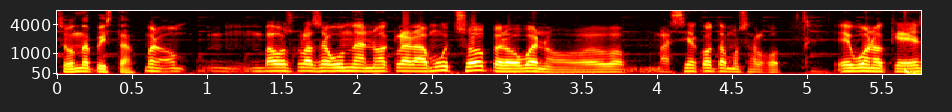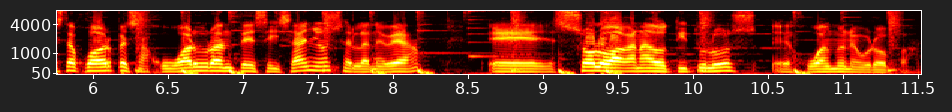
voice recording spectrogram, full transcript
segunda pista. Bueno, mm, vamos con la segunda, no aclara mucho, pero bueno, así acotamos algo. Eh, bueno, que este jugador, pese a jugar durante 6 años en la NBA, eh, solo ha ganado títulos eh, jugando en Europa.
